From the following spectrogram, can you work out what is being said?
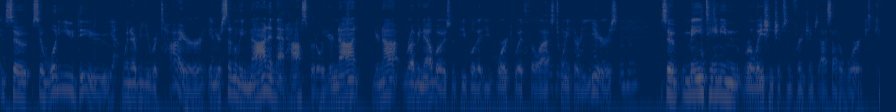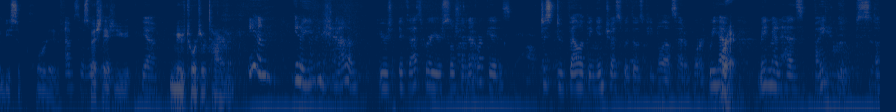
And so so what do you do Yeah. whenever you retire and Yeah. you're suddenly not in that hospital? You're not you're not rubbing elbows with people that you've worked with for the last Mhm. twenty, thirty 20, 30 years. Mhm. So maintaining relationships and friendships outside of work can be supportive, Absolutely. especially as you Yeah. move towards retirement. And you know, you can have your if that's where your social network is, just developing interest with those people outside of work. We have Right. Maine Med has bike groups of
